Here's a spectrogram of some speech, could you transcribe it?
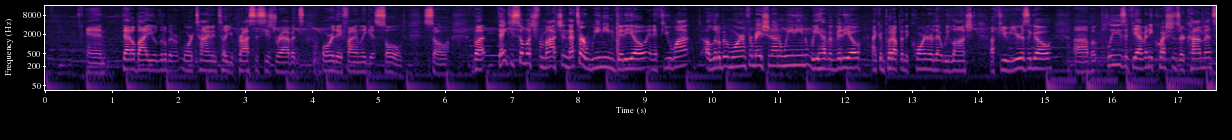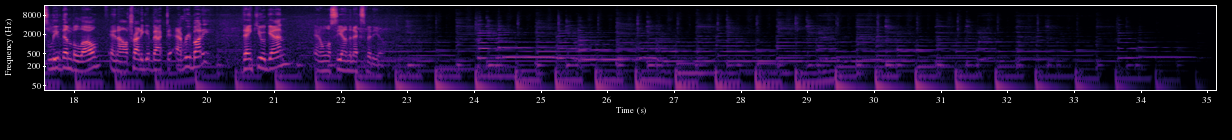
and that'll buy you a little bit more time until you process these rabbits or they finally get sold. So, but thank you so much for watching. That's our weaning video. And if you want a little bit more information on weaning, we have a video I can put up in the corner that we launched a few years ago. Uh, but please, if you have any questions or comments, leave them below and I'll try to get back to everybody. Thank you again, and we'll see you on the next video.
